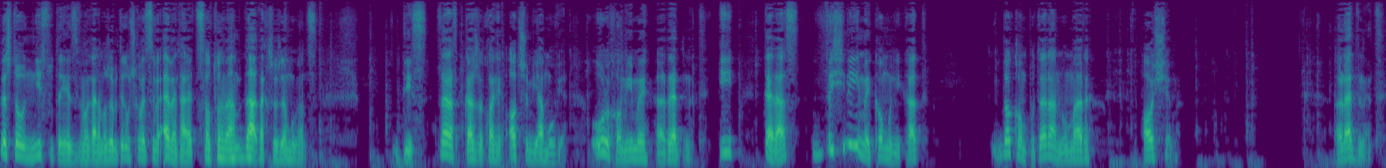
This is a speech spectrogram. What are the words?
Zresztą nic tutaj nie jest wymagane. Możemy tylko przechować sobie event, ale co to nam da, tak szczerze mówiąc. This. Zaraz pokażę dokładnie o czym ja mówię. Uruchomimy RedNet. I teraz wyślijmy komunikat do komputera numer 8. RedNet.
